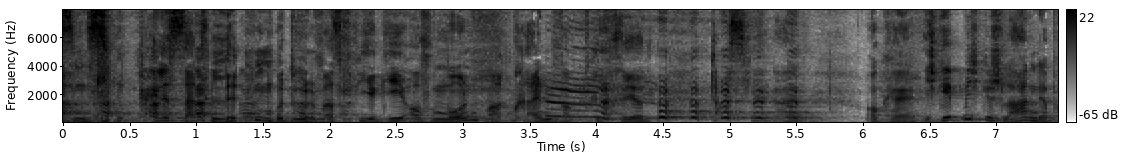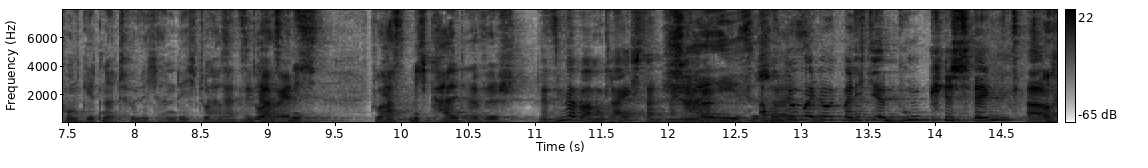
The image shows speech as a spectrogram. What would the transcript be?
so ein, so ein geiles Satellitenmodul, was 4G auf dem Mond macht, rein fabriziert. Das wäre geil. Okay, ich gebe mich geschlagen. Der Punkt geht natürlich an dich. Du hast, du hast, mich, du hast mich kalt erwischt. Dann sind wir aber am Gleichstand. Mein Scheiße, Lieber. Aber nur, scheiße. weil, du, weil ich dir einen Punkt geschenkt habe.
